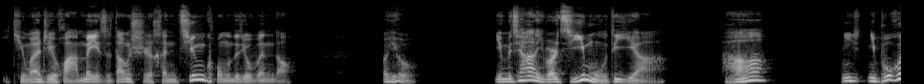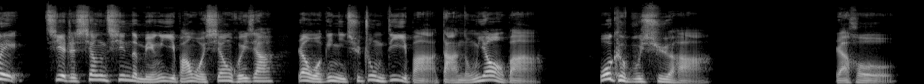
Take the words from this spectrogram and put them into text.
一听完这话，妹子当时很惊恐的就问道：“哎呦，你们家里边几亩地呀？啊，你你不会？”借着相亲的名义把我相回家，让我给你去种地吧，打农药吧，我可不去啊！然后，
